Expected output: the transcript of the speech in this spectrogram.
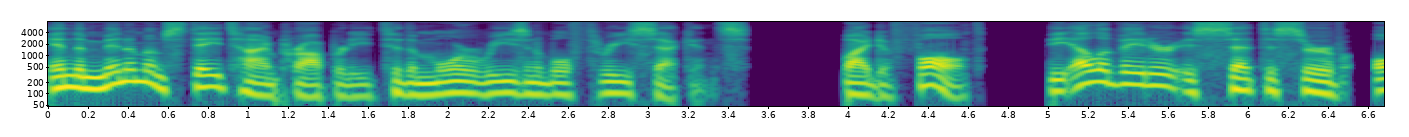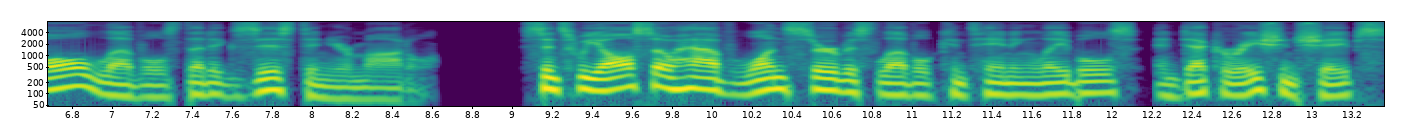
and the minimum stay time property to the more reasonable 3 seconds. By default, the elevator is set to serve all levels that exist in your model. Since we also have one service level containing labels and decoration shapes,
